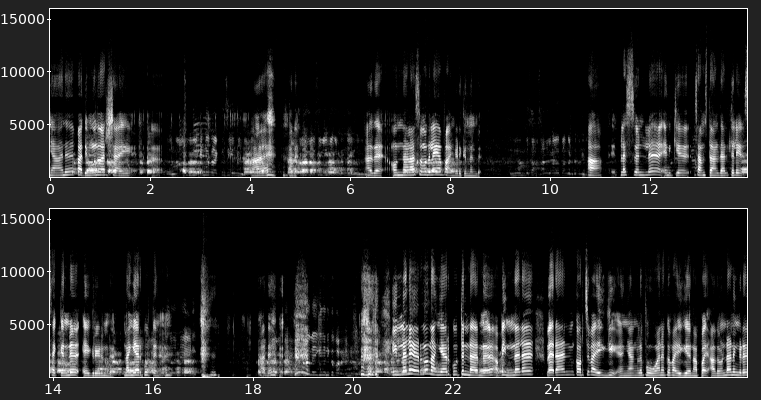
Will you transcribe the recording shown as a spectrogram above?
ഞാൻ പതിമൂന്ന് വർഷമായി അതെ. അതെ. ഒന്നാം ക്ലാസ് മുതലേ ഞാൻ പങ്കെടുക്കുന്നുണ്ട്. ആ പ്ലസ് വണ്ണിൽ എനിക്ക് സംസ്ഥാന തലത്തിൽ സെക്കൻഡ് എ ഗ്രേഡ് ഉണ്ട് നങ്ങ്യാർകൂത്തിന് അതെ. ഇന്നലെ ആയിരുന്നു നങ്ങിയാർകൂത്ത് ഉണ്ടായിരുന്നത് അപ്പൊ ഇന്നലെ വരാൻ കുറച്ച് വൈകി. ഞങ്ങൾ പോവാനൊക്കെ വൈകിയായിരുന്നു. അപ്പൊ അതുകൊണ്ടാണ് ഇങ്ങോട്ട്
